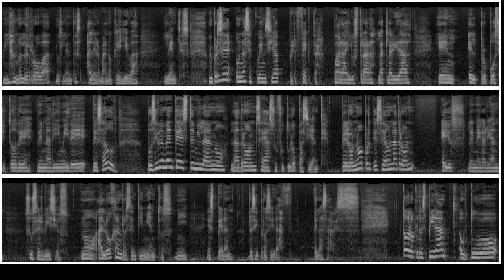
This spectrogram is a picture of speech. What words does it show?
Milano le roba los lentes al hermano que lleva lentes. Me parece una secuencia perfecta para ilustrar la claridad en el propósito de, Nadim y de, de Saud. Posiblemente este Milano ladrón sea su futuro paciente, pero no porque sea un ladrón, ellos le negarían sus servicios. No alojan resentimientos ni esperan reciprocidad de las aves. Todo lo que respira obtuvo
